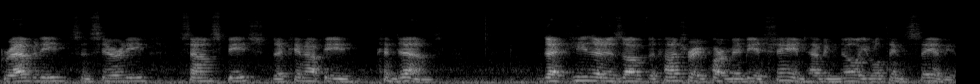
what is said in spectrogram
gravity, sincerity, sound speech that cannot be condemned, that he that is of the contrary part may be ashamed, having no evil thing to say of you.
